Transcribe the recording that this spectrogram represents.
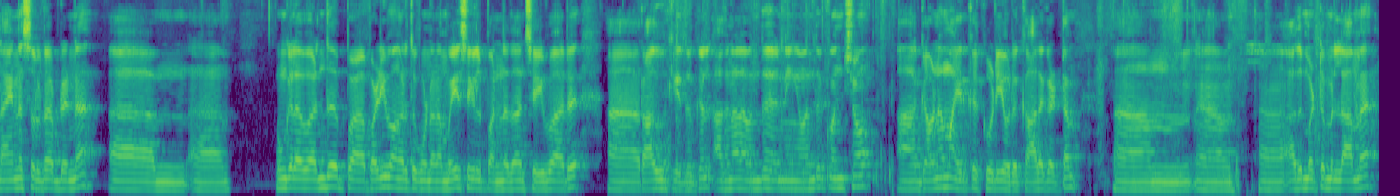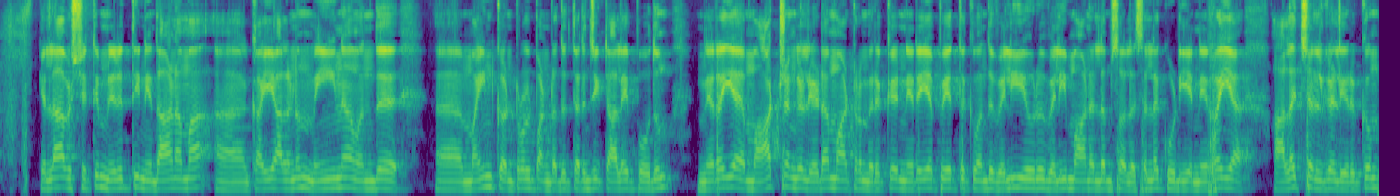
நான் என்ன சொல்கிறேன் அப்படின்னா உங்களை வந்து ப பழி வாங்குறதுக்கு உண்டான முயற்சிகள் பண்ண தான் செய்வார் ராகு கேதுக்கள். அதனால் வந்து நீங்கள் வந்து கொஞ்சம் கவனமாக இருக்கக்கூடிய ஒரு காலகட்டம். அது மட்டும் இல்லாமல் எல்லா விஷயத்தையும் நிறுத்தி நிதானமாக கையாளணும். மெயினாக வந்து மைண்ட் கண்ட்ரோல் பண்ணுறது தெரிஞ்சுக்கிட்டாலே போதும். நிறைய மாற்றங்கள் இடமாற்றம் இருக்குது நிறைய பேர்த்துக்கு வந்து வெளியூர் வெளி மாநிலம் சொல்ல செல்லக்கூடிய நிறைய அலைச்சல்கள் இருக்கும்.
